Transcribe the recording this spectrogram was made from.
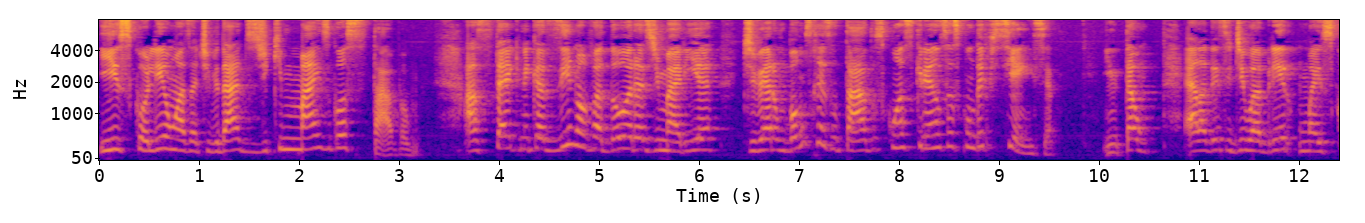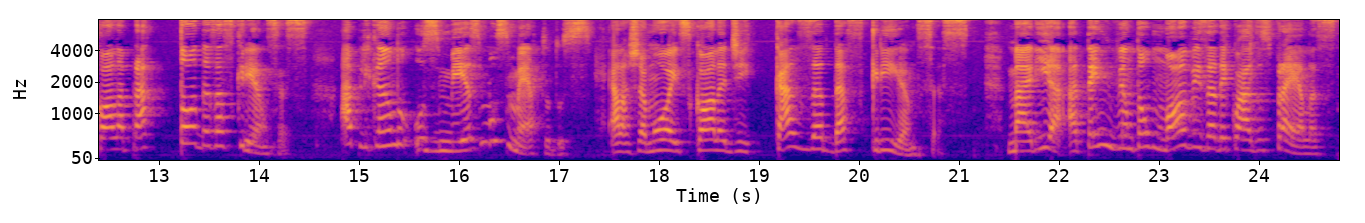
e escolhiam as atividades de que mais gostavam. As técnicas inovadoras de Maria tiveram bons resultados com as crianças com deficiência. Então, ela decidiu abrir uma escola para todas as crianças, aplicando os mesmos métodos. Ela chamou a escola de Casa das Crianças. Maria até inventou móveis adequados para elas,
